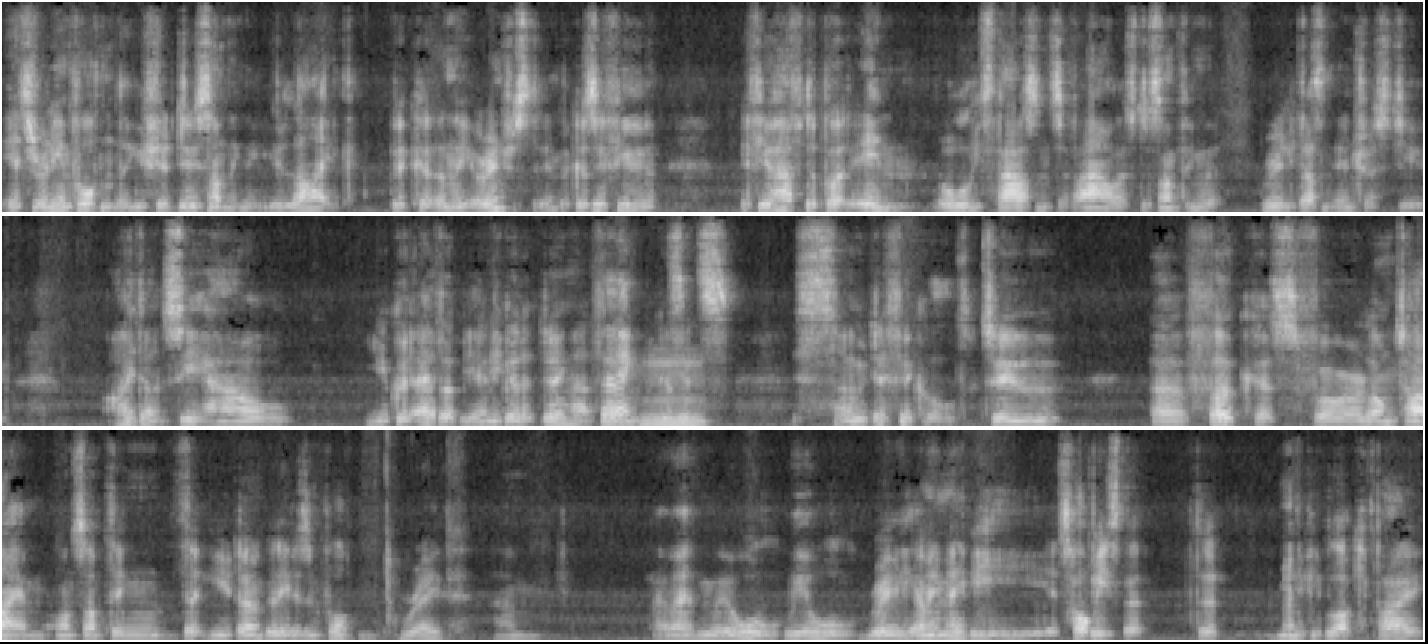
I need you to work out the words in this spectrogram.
it's really important that you should do something that you like because, and that you're interested in. Because if you if you have to put in all these thousands of hours to something that really doesn't interest you, I don't see how you could ever be any good at doing that thing because mm. it's it's so difficult to uh, focus for a long time on something that you don't believe is important. Right. Um, I mean, we all we all really. I mean, maybe it's hobbies that that many people occupy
